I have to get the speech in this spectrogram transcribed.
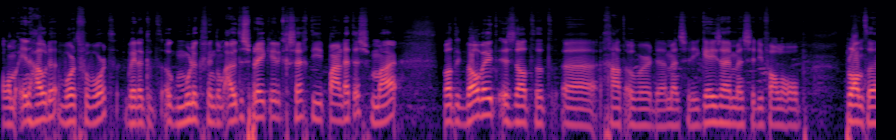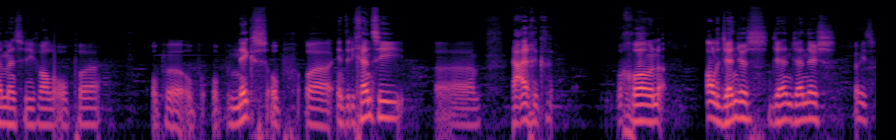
allemaal inhouden, woord voor woord. Ik weet dat ik het ook moeilijk vind om uit te spreken, eerlijk gezegd, die paar letters. Maar wat ik wel weet is dat het uh, gaat over de mensen die gay zijn, mensen die vallen op planten, mensen die vallen op, uh, op, uh, op, op niks, op intelligentie. ja, eigenlijk gewoon alle genders, gen genders, zoiets.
